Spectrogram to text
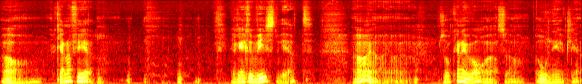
ja, jag kan ha fel. jag kanske visst vet. Ja, ja, ja, ja. Så kan det vara alltså, onekligen.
